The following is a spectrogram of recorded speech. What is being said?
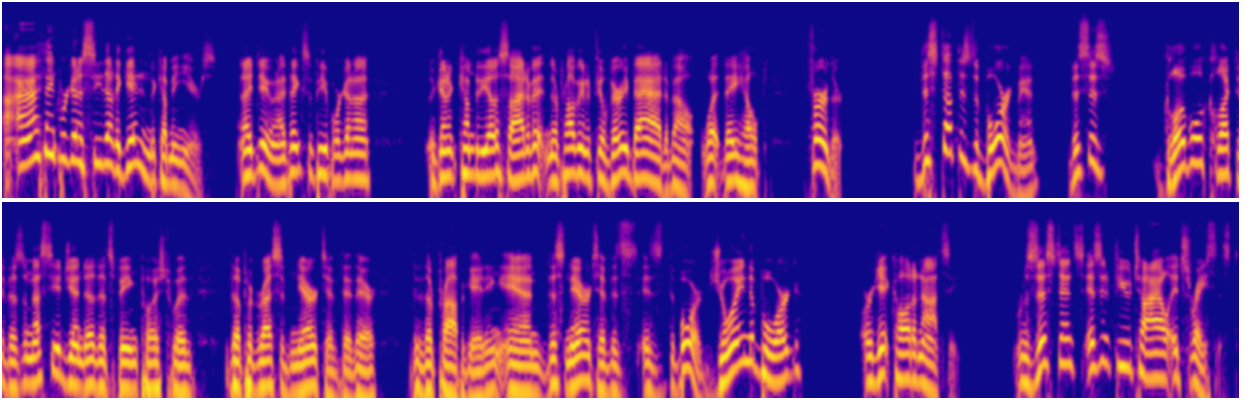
I, I think we're going to see that again in the coming years. And I do. And I think some people are going to they're going to come to the other side of it and they're probably going to feel very bad about what they helped further. This stuff is the Borg, man. This is global collectivism. That's the agenda that's being pushed with the progressive narrative that they're that they're propagating. And this narrative is is the Borg. Join the Borg or get called a Nazi. Resistance isn't futile, it's racist.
